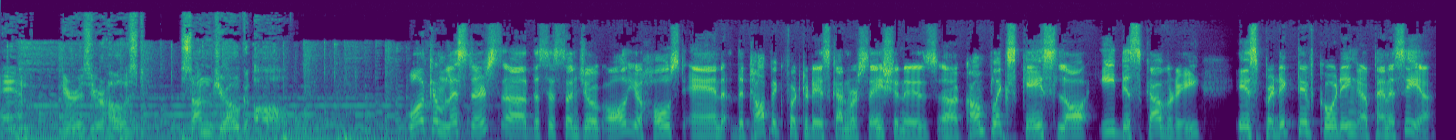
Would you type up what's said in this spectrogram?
And here is your host, Sanjog Aul. Welcome, listeners. Uh, this is Sanjog Aul, your host, and the topic for today's conversation is uh, complex case law e discovery. Is predictive coding a panacea?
